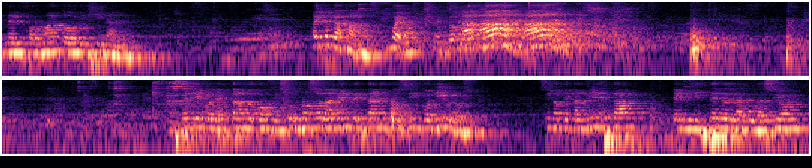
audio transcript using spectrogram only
en el formato original? Hay pocas manos. Bueno, entonces, ah, ah, ah. Serie Conectando con Jesús no solamente están estos cinco libros, sino que también está el Ministerio de la Curación,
